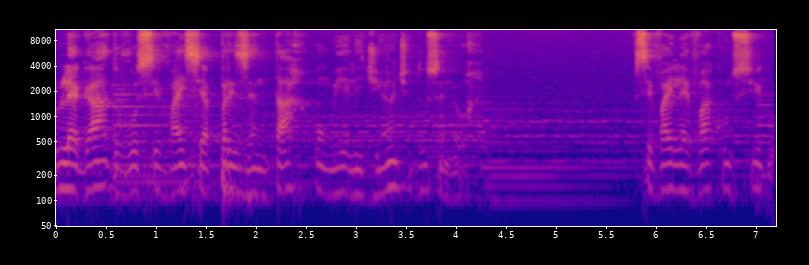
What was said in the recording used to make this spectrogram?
o legado você vai se apresentar com ele diante do Senhor. Você vai levar consigo.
